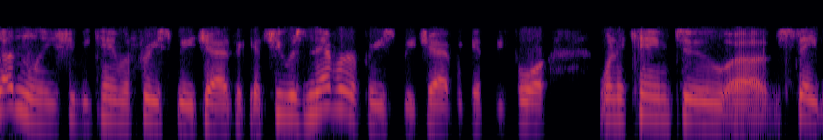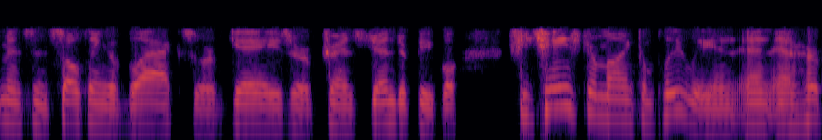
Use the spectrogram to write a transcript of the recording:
Suddenly, she became a free speech advocate. She was never a free speech advocate before. When it came to uh, statements insulting of blacks or of gays or of transgender people, she changed her mind completely, and and, and her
